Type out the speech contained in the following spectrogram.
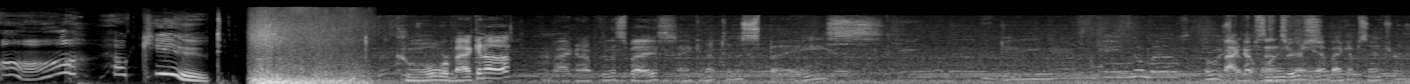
Aw, how cute. Cool. We're backing up. Backing up to the space. Backing up to the space. Oh, Backup sensors. Yeah, backup sensors.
